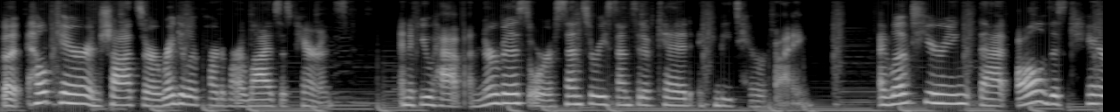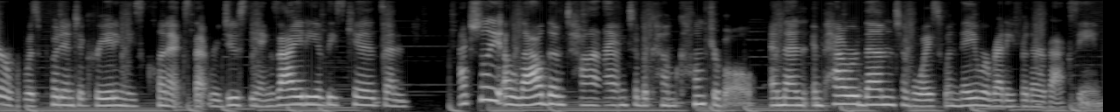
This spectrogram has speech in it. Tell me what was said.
but healthcare and shots are a regular part of our lives as parents. And if you have a nervous or a sensory sensitive kid, it can be terrifying. I loved hearing that all of this care was put into creating these clinics that reduced the anxiety of these kids and actually allowed them time to become comfortable and then empowered them to voice when they were ready for their vaccine.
